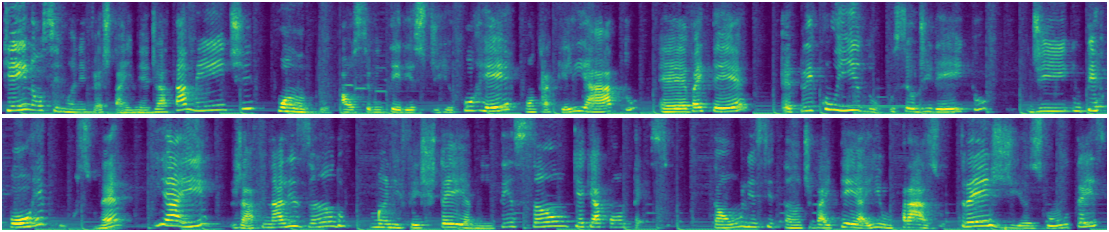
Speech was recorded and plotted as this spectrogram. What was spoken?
Quem não se manifestar imediatamente quanto ao seu interesse de recorrer contra aquele ato, é, vai ter é, precluído o seu direito de interpor recurso, né? E aí, já finalizando, manifestei a minha intenção, o que, é que acontece? Então, o licitante vai ter aí um prazo, três dias úteis,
